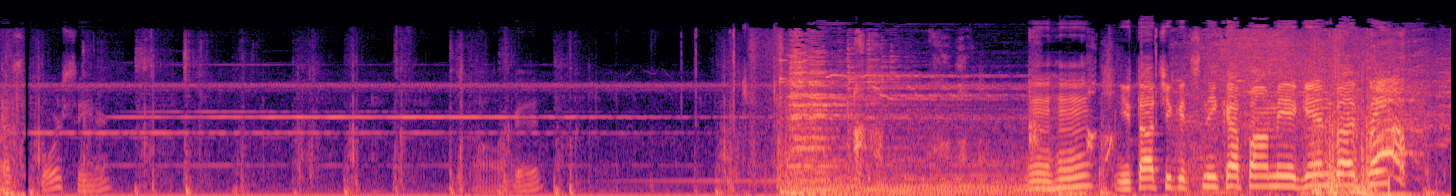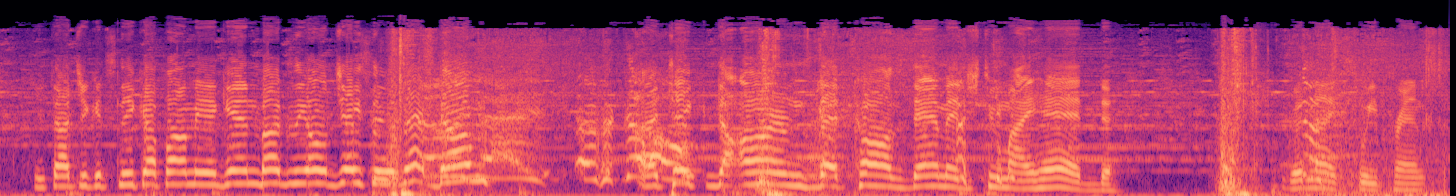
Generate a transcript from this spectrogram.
That's the four-seater. All good. Mm-hmm. You thought you could sneak up on me again, Bugsy? You thought you could sneak up on me again, Bugsy? Old Jason, was that dumb? I take the arms that cause damage to my head. Good night, sweet prince.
